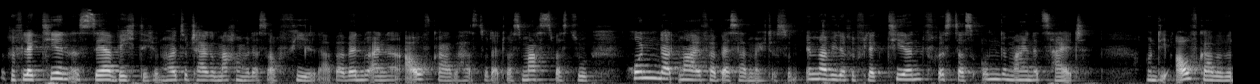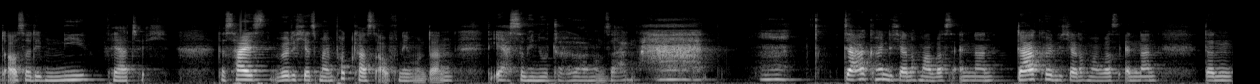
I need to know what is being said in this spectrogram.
Reflektieren ist sehr wichtig und heutzutage machen wir das auch viel. Aber wenn du eine Aufgabe hast oder etwas machst, was du hundertmal verbessern möchtest und immer wieder reflektieren, frisst das ungemeine Zeit und die Aufgabe wird außerdem nie fertig. Das heißt, würde ich jetzt meinen Podcast aufnehmen und dann die erste Minute hören und sagen, ah, hm, da könnte ich ja noch mal was ändern, da könnte ich ja noch mal was ändern, dann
